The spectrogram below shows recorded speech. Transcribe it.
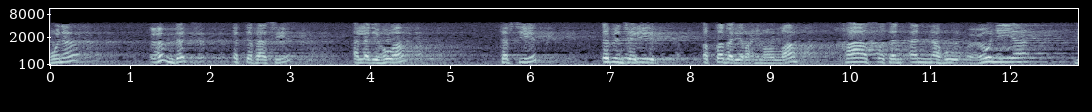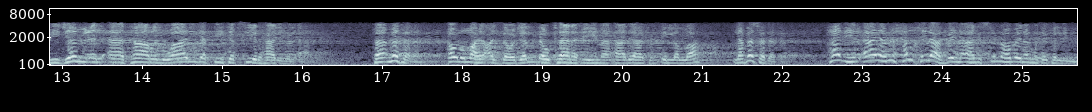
هنا عمدة التفاسير الذي هو تفسير ابن جرير الطبري رحمه الله خاصة أنه عني بجمع الآثار الواردة في تفسير هذه الآية. فمثلا قول الله عز وجل لو كان فيهما آلهة إلا الله لفسدتا. هذه الآية محل خلاف بين أهل السنة وبين المتكلمين.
